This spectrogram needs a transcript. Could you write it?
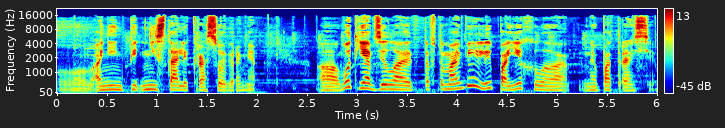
э, они не стали кроссоверами. Э, вот я взяла этот автомобиль и поехала э, по трассе.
